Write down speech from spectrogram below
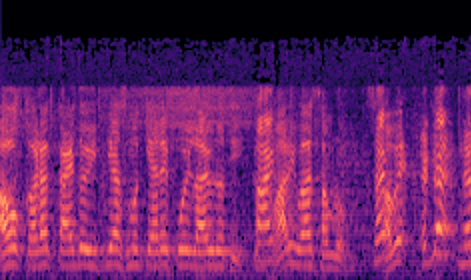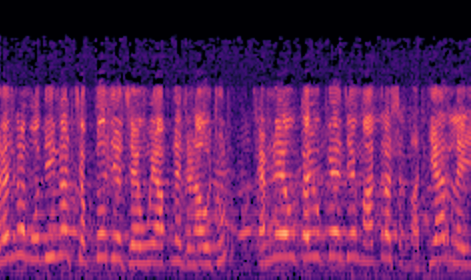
આવો કડક કાયદો ઇતિહાસમાં ક્યારેય કોઈ લાવ્યું નથી. મારી વાત સાંભળો. હવે એટલે નરેન્દ્ર મોદીના શબ્દો જે છે હું આપને જણાવું છું. એમને એવું કહ્યું કે જે માત્ર હથિયાર લઈ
